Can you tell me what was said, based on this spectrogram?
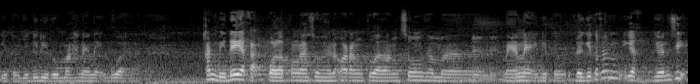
gitu. Jadi di rumah nenek gue kan beda ya kak pola pengasuhan orang tua langsung sama Nenek. nenek, gitu. Udah gitu kan ya gimana sih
